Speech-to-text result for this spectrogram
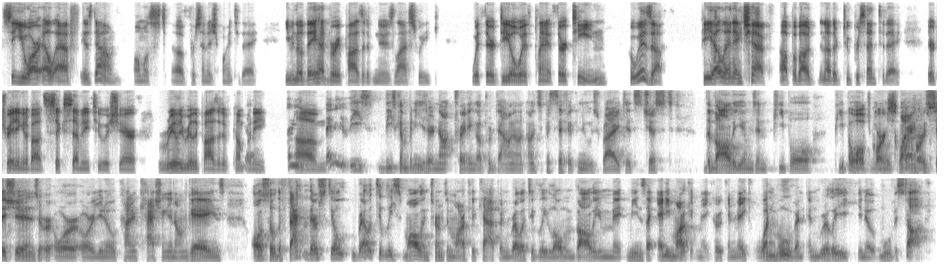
C U R L F, is down almost a percentage point today, even though they had very positive news last week with their deal with Planet 13, who is up. PLNHF up about another 2% today. They're trading at about 672 a share. Really, really positive company. I mean, Um, many of these these companies are not trading up or down on, on specific news, right? It's just the volumes and people people Oh, of you know, course, of acquiring course. positions or, or or you know kind of cashing in on gains. Also, the fact that they're still relatively small in terms of market cap and relatively low in volume means that any market maker can make one move and, and really you know move a stock.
